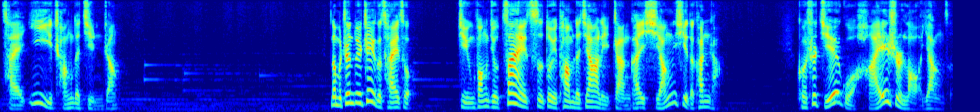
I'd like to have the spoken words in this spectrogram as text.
才异常的紧张。那么，针对这个猜测，警方就再次对他们的家里展开详细的勘查。可是结果还是老样子，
